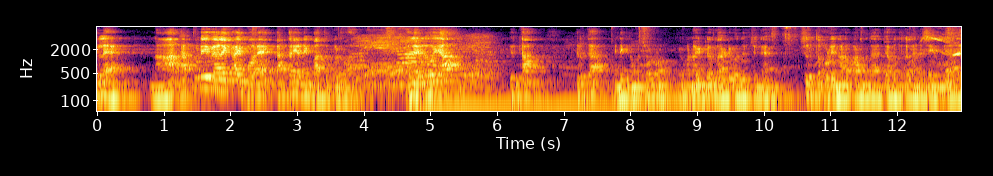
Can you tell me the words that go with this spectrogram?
இல்லை நான் கர்த்தருடைய வேலைக்காய் போகிறேன் கர்த்தர் என்னை பார்த்துக் கொள்வார். அல்ல லோயா இருக்கா? இருக்கா? இன்றைக்கி நம்ம சொல்கிறோம் இவங்க நைட்டு கரடி வந்துருச்சுங்க. சிறுத்தை புள்ளி நடமாடுதுங்க. ஜபத்துக்கள் என்ன செய்ய முடியாது?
